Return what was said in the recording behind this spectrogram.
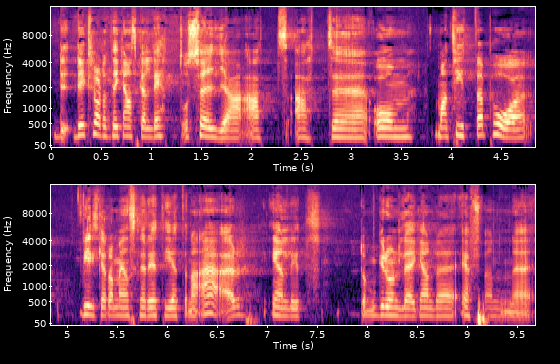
Det är klart att det är ganska lätt att säga att, att eh, om man tittar på vilka de mänskliga rättigheterna är enligt de grundläggande FN-instrumenten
